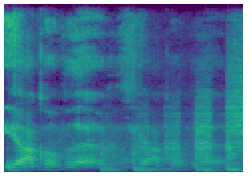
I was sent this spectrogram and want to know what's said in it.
Yakovlev, Yakovlev.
